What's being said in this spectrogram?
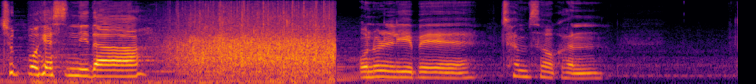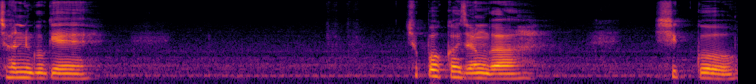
축복했습니다. 오늘 예배에 참석한 전국의 축복가정과 식구,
